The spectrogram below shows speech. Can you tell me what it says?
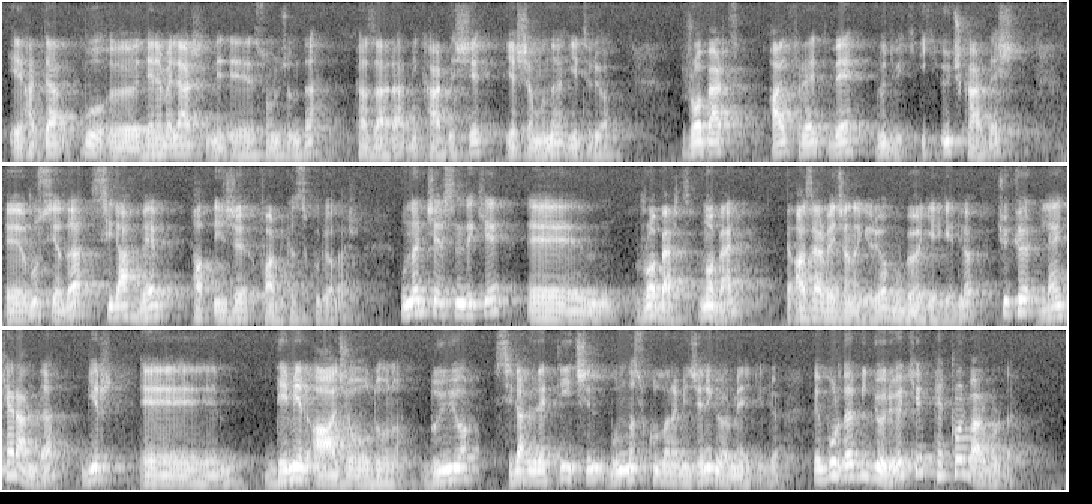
E, hatta bu e, denemeler ne- e, sonucunda kazara bir kardeşi yaşamını yitiriyor. Robert, Alfred ve Ludwig, üç kardeş e, Rusya'da silah ve patlayıcı fabrikası kuruyorlar. Bunların içerisindeki e, Robert Nobel e, Azerbaycan'a geliyor, bu bölgeye geliyor. Çünkü Lenkeran'da bir e, demir ağacı olduğunu duyuyor. Silah ürettiği için bunu nasıl kullanabileceğini görmeye geliyor. Ve burada bir görüyor ki petrol var burada.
